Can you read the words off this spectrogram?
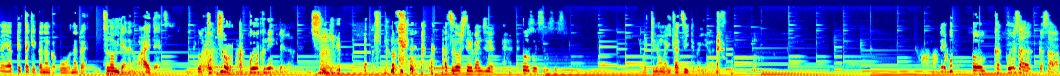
だやってった結果なんかこう、なんか角みたいなのが生えたやつ。こっちの方がかっこよくね？みたいな。中二病。発動してる感じだよね。そうそうそうそうそう。こっちの方がいかついとか言いながら。で、かっこよさがさ、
